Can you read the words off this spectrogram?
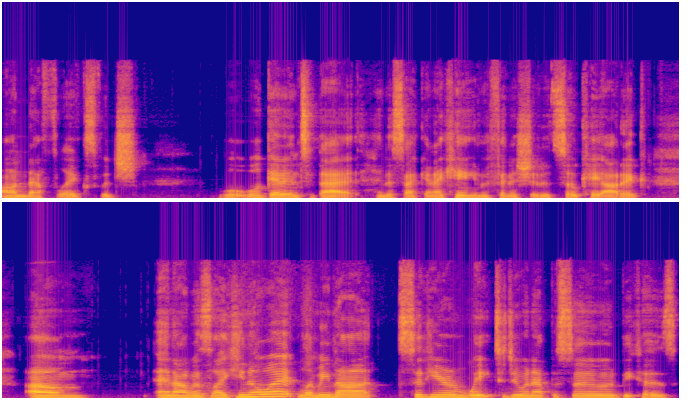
on netflix which we'll, we'll get into that in a second i can't even finish it it's so chaotic um and i was like you know what let me not sit here and wait to do an episode because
